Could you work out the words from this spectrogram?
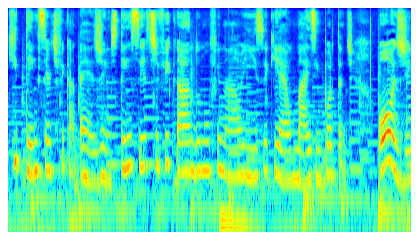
que tem certificado. É, gente, tem certificado no final e isso é que é o mais importante. Hoje,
